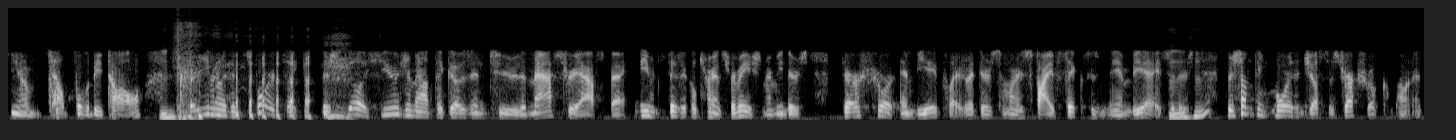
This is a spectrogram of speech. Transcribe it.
you know, it's helpful to be tall. Mm-hmm. but even within sports, like there's still a huge amount that goes into the mastery aspect and even physical transformation. I mean, there's there are short NBA players, right? There's someone who's five six who's in the NBA. So there's mm-hmm. there's something more than just the structural component.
